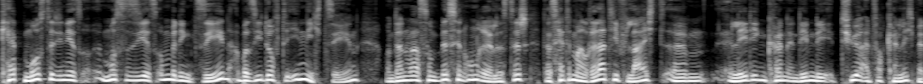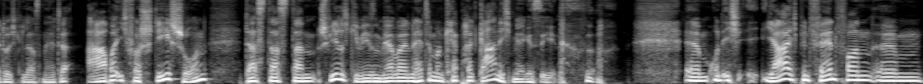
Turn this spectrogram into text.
Cap musste den jetzt, musste sie jetzt unbedingt sehen, aber sie durfte ihn nicht sehen. Und dann war es so ein bisschen unrealistisch. Das hätte man relativ leicht ähm, erledigen können, indem die Tür einfach kein Licht mehr durchgelassen hätte. Aber ich verstehe schon, dass das dann schwierig gewesen wäre, weil dann hätte man Cap halt gar nicht mehr gesehen. ähm, und ich, ja, ich bin Fan von ähm,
